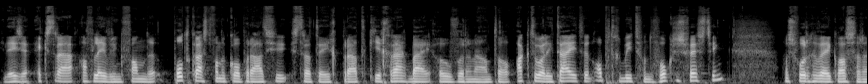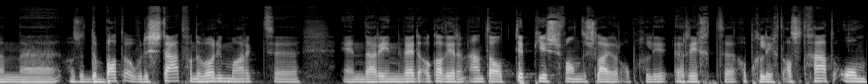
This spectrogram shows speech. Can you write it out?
In deze extra aflevering van de podcast van de Coöperatie Stratege praat ik je graag bij over een aantal actualiteiten op het gebied van de volkshuisvesting. Was vorige week was er een uh, was het debat over de staat van de woningmarkt. Uh, en daarin werden ook alweer een aantal tipjes van de sluier opgelicht, uh, opgelicht als het gaat om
